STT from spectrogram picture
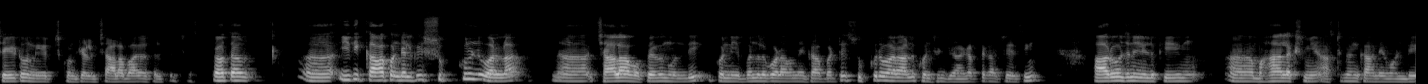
చేయటం నేర్చుకుంటే వీళ్ళకి చాలా బాగా కలిసొచ్చేస్తుంది. తర్వాత ఇది కాకుండా వీళ్ళకి శుక్రుని వల్ల చాలా ఉపయోగం ఉంది. కొన్ని ఇబ్బందులు కూడా ఉన్నాయి కాబట్టి శుక్రవారాలు కొంచెం జాగ్రత్తగా చేసి, ఆ రోజున వీళ్ళకి మహాలక్ష్మి అష్టకం కానివ్వండి,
